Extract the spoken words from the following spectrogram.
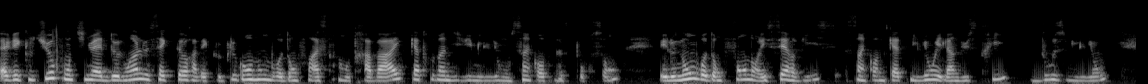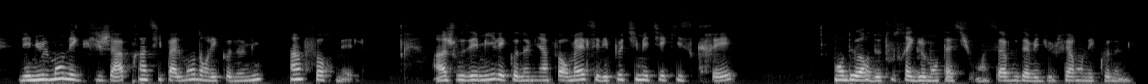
L'agriculture continue à être de loin le secteur avec le plus grand nombre d'enfants astreints au travail, 98 millions ou 59%, et le nombre d'enfants dans les services, 54 millions, et l'industrie, 12 millions, n'est nullement négligeable, principalement dans l'économie informelle. Hein, je vous ai mis l'économie informelle, c'est les petits métiers qui se créent en dehors de toute réglementation. Hein. ça, vous avez dû le faire en économie.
